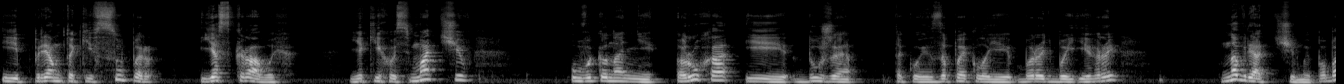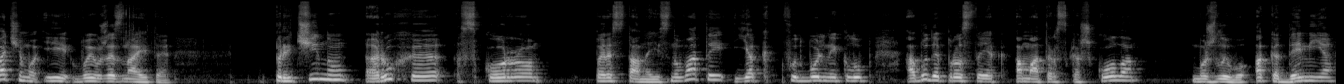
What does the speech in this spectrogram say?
і прям таки супер яскравих якихось матчів у виконанні руха і дуже такої запеклої боротьби ігри. Навряд чи ми побачимо, і ви вже знаєте причину. Рух е, скоро перестане існувати як футбольний клуб, а буде просто як аматорська школа, можливо, академія,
